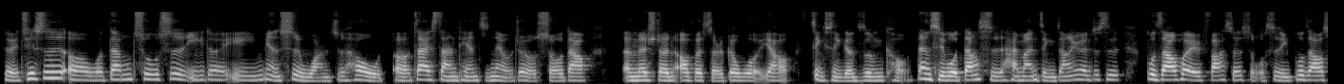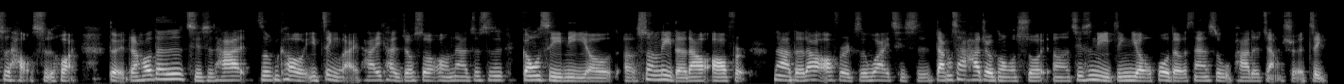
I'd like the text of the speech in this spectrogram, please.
对，其实呃，我当初是一对一面试完之后，呃，在三天之内我就有收到。Admission officer 跟我要进行一个 Zoom call，但其实我当时还蛮紧张，因为就是不知道会发生什么事情，不知道是好是坏。对，然后但是其实他 Zoom call 一进来，他一开始就说：“哦，那就是恭喜你有呃顺利得到 offer。”那得到 offer 之外，其实当下他就跟我说：“呃，其实你已经有获得三十五趴的奖学金。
